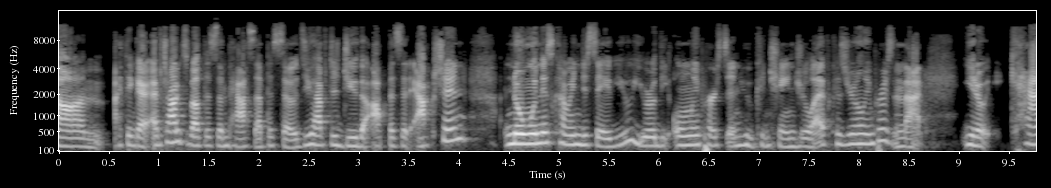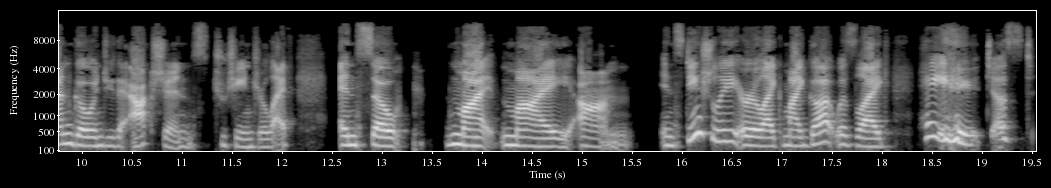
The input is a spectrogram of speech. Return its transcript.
um, I think I, have talked about this in past episodes. You have to do the opposite action. No one is coming to save you. You're the only person who can change your life because you're the only person that, you know, can go and do the actions to change your life. And so my my um instinctually or like my gut was like, hey, just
